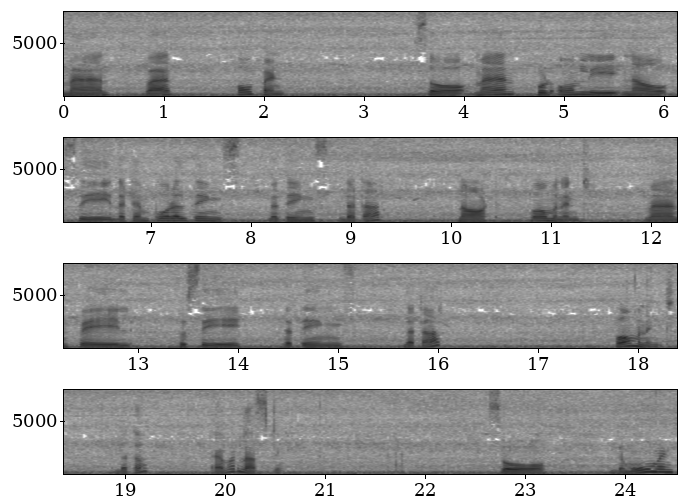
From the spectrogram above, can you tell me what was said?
man were opened. So man could only now see the temporal things, the things that are not permanent. Man failed to see the things that are permanent, that are everlasting. So, the moment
